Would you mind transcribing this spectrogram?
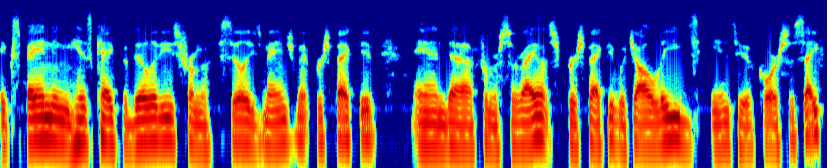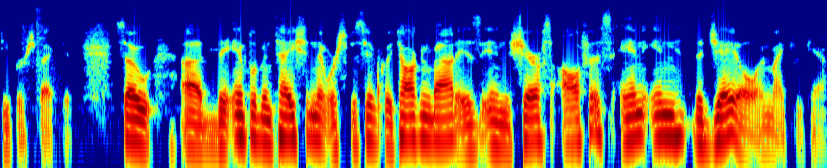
expanding his capabilities from a facilities management perspective and uh, from a surveillance perspective, which all leads into, of course, a safety perspective. So uh, the implementation that we're specifically talking about is in the sheriff's office and in the jail in Macon County.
